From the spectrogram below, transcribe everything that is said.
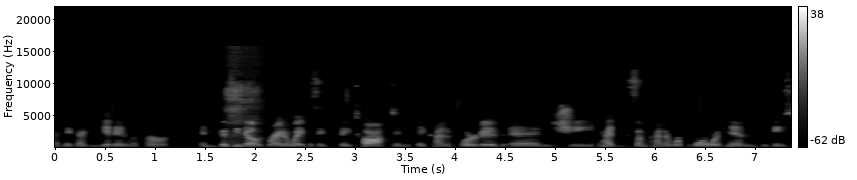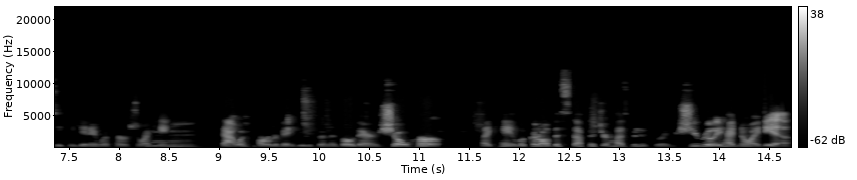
I think I can get in with her. And because he knows right away, because they, they talked and they kind of flirted, and she had some kind of rapport with him. He thinks he can get in with her. So I think Hmm. that was part of it. He was going to go there and show her, like, hey, look at all this stuff that your husband is doing. She really had no idea,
